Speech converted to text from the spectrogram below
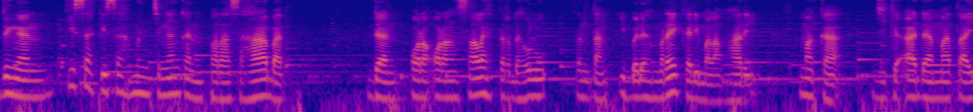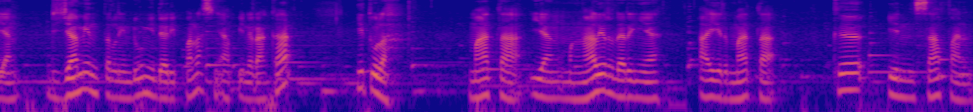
dengan kisah-kisah mencengangkan para sahabat dan orang-orang saleh terdahulu tentang ibadah mereka di malam hari. Maka jika ada mata yang dijamin terlindungi dari panasnya api neraka, itulah mata yang mengalir darinya air mata keinsafan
